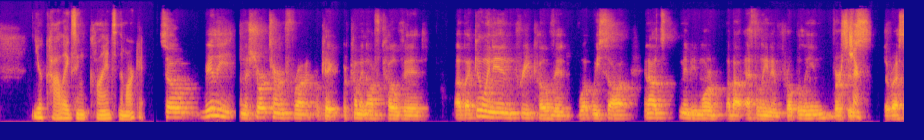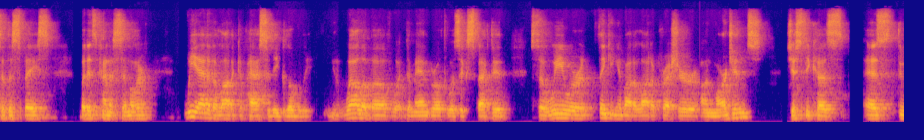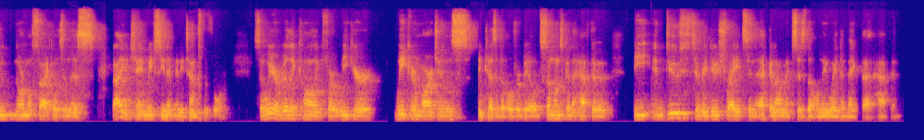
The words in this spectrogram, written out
your colleagues and clients in the market? So, really, on the short term front, okay, we're coming off COVID. Uh, but going in pre COVID, what we saw, and I'll maybe more about ethylene and propylene versus sure. the rest of the space, but it's kind of similar. We added a lot of capacity globally, you know, well above what demand growth was expected. So we were thinking about a lot of pressure on margins just because as through normal cycles in this value chain, we've seen it many times before. So we are really calling for weaker, weaker margins because of the overbuild. Someone's going to have to be induced to reduce rates, and economics is the only way to make that happen.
